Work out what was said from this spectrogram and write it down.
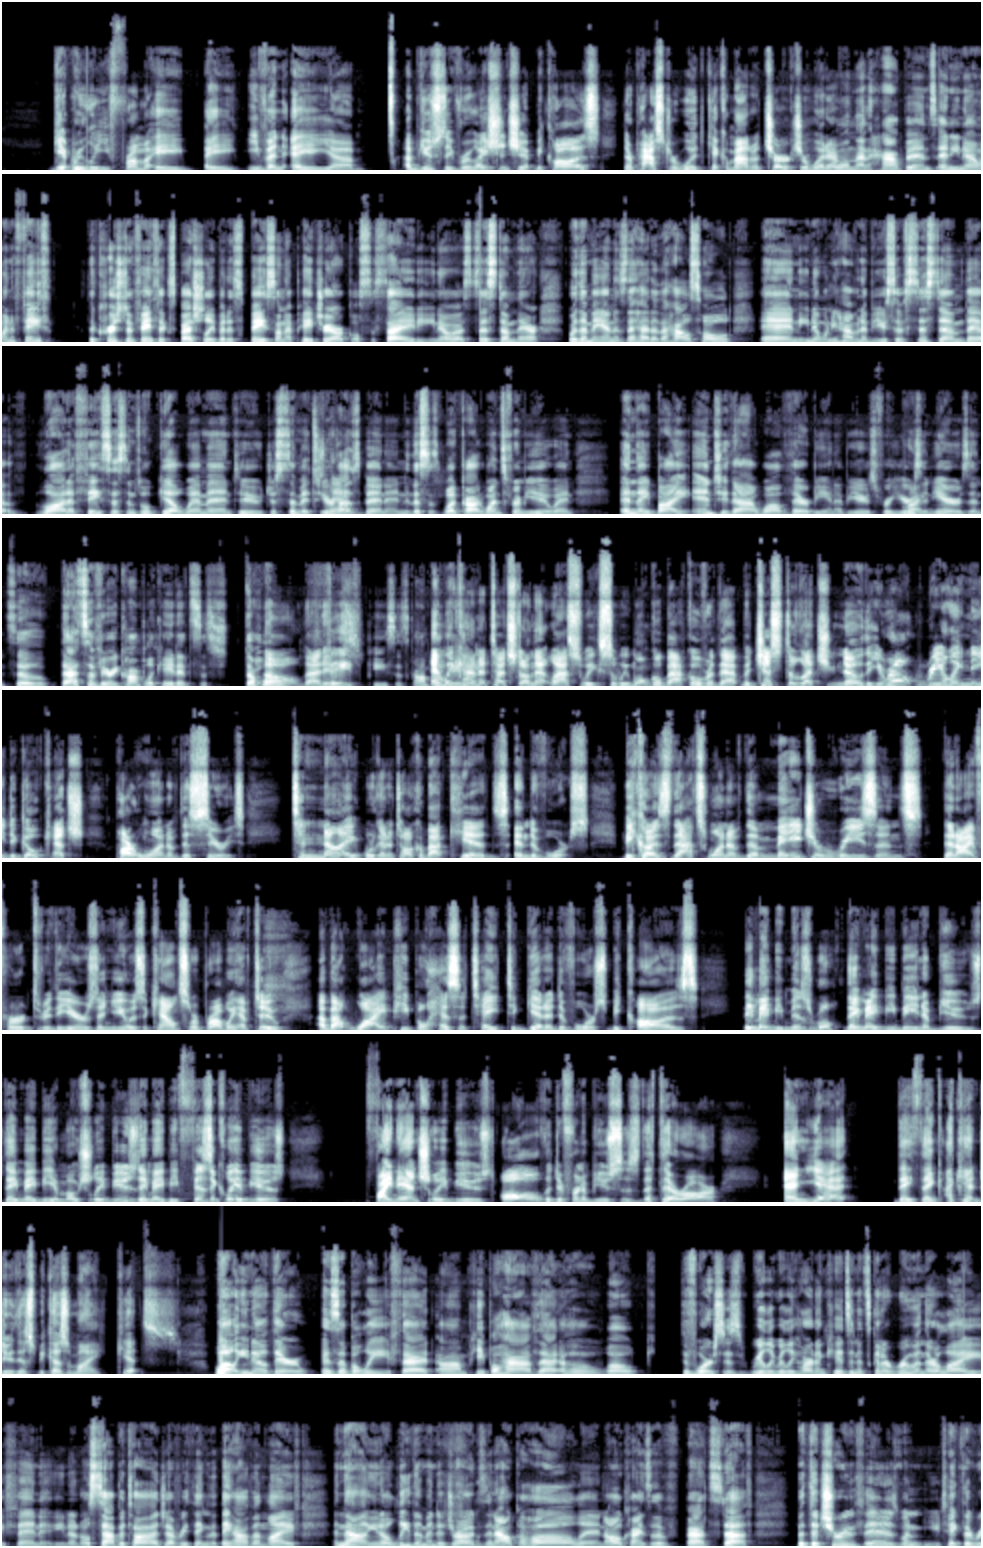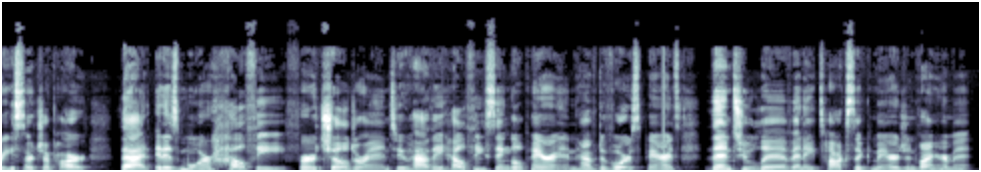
get relief from a, a even a um, abusive relationship because their pastor would kick them out of church or whatever. Well, and that happens. And, you know, in a faith, the Christian faith especially, but it's based on a patriarchal society, you know, a system there where the man is the head of the household. And, you know, when you have an abusive system, they, a lot of faith systems will guilt women to just submit to your husband and this is what God wants from you. And, and they buy into that while they're being abused for years Right. and years. And so that's a very complicated, system the whole Oh, that is. faith piece is complicated. And we kind of touched on that last week, so we won't go back over that. But just to let you know that you re- really need to go catch part one of this series. Tonight, we're going to talk about kids and divorce because that's one of the major reasons that I've heard through the years, and you as a counselor probably have too, about why people hesitate to get a divorce because they may be miserable, they may be being abused, they may be emotionally abused, they may be physically abused financially abused, all the different abuses that there are. And yet they think, I can't do this because of my kids. Well, you know, there is a belief that um, people have that, oh, well, divorce is really, really hard on kids and it's going to ruin their life and, you know, it'll sabotage everything that they have in life. And now, you know, lead them into drugs and alcohol and all kinds of bad stuff. But the truth is, when you take the research apart, that it is more healthy for children to have a healthy single parent and have divorced parents than to live in a toxic marriage environment.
